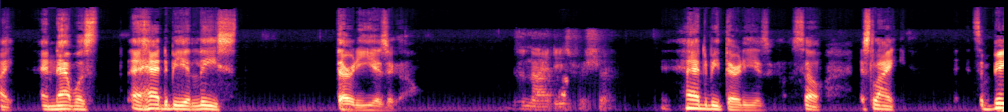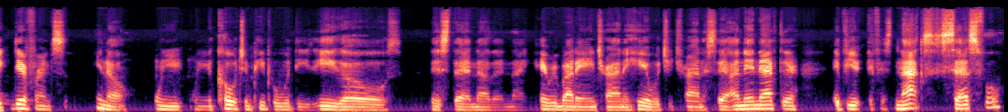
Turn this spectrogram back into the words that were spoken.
Like, and that was it had to be at least 30 years ago. The 90s for sure. It had to be 30 years ago. So it's like it's a big difference, you know, when you when you're coaching people with these egos, this, that, and other. And like everybody ain't trying to hear what you're trying to say. And then after if you if it's not successful,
